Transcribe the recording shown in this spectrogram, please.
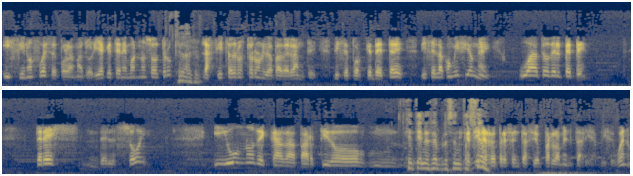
y si no fuese por la mayoría que tenemos nosotros, la fiesta de los toros no iba para adelante. Dice, porque de tres, dice la comisión hay cuatro del PP, tres del PSOE y uno de cada partido mm, que tiene representación. que tiene representación parlamentaria. Dice, bueno,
